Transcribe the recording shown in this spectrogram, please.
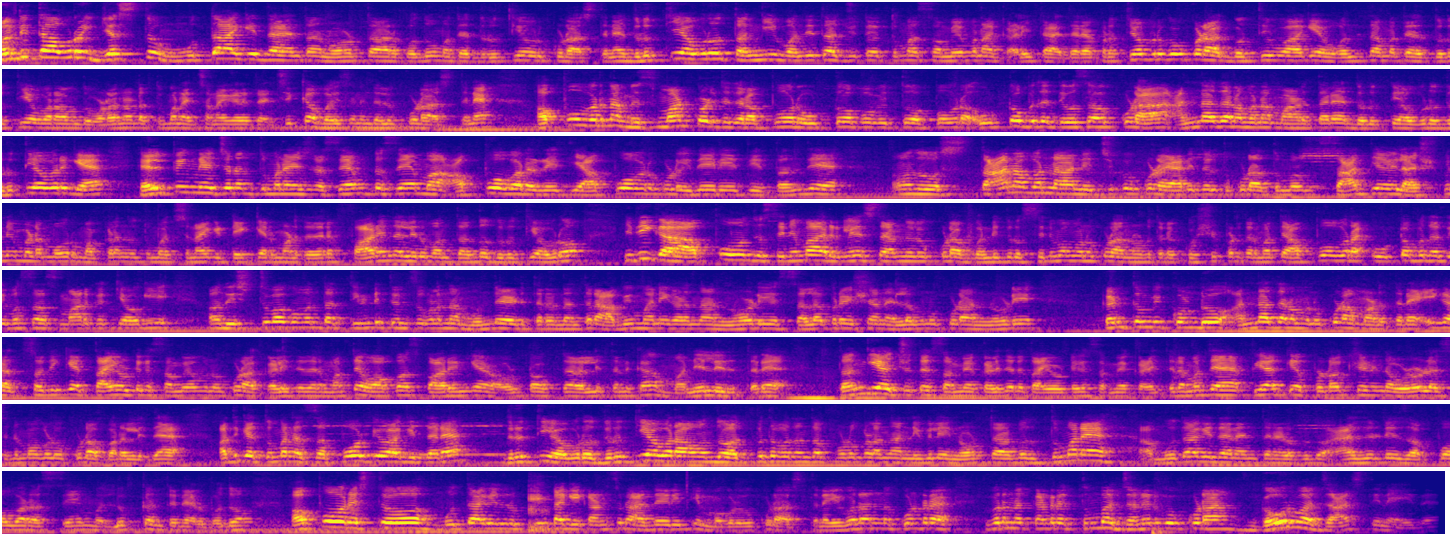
ವಂದಿತಾ ಅವರು ಎಷ್ಟು ಮುದ್ದಾಗಿದ್ದಾರೆ ಅಂತ ನೋಡ್ತಾ ಇರ್ಬೋದು, ಮತ್ತೆ ಧೃತಿ ಅವರು ಕೂಡ ಅಷ್ಟೇ ಧೃತಿ ಅವರು ತಂಗಿ ವಂದಿತಾ ಜೊತೆ ತುಂಬಾ ಸಮಯವನ್ನ ಕಳೀತಾ ಇದ್ದಾರೆ. ಪ್ರತಿಯೊಬ್ಬರಿಗೂ ಕೂಡ ಗೊತ್ತಿರುವ ಹಾಗೆ ವಂದಿತಾ ಮತ್ತೆ ಧೃತಿ ಅವರ ಒಂದು ಒಡನಾಟ ತುಂಬಾನೇ ಚೆನ್ನಾಗಿರುತ್ತೆ. ಚಿಕ್ಕ ವಯಸ್ಸಿನಿಂದಲೂ ಕೂಡ ಅಷ್ಟೇ ಅಪ್ಪು ಅವರನ್ನ ಮಿಸ್ ಮಾಡ್ಕೊಳ್ತಿದ್ದಾರೆ. ಅಪ್ಪು ಅವರ ಹುಟ್ಟುಹಬ್ಬವಿತ್ತು ಅಪ್ಪು ಅವರ ಹುಟ್ಟುಹಬ್ಬದ ದಿವಸ ಕೂಡ ಅನ್ನದಾನವನ್ನ ಮಾಡ್ತಾರೆ ಧೃತಿ ಅವರು. ಧೃತಿ ಅವರಿಗೆ ಹೆಲ್ಪಿಂಗ್ ನೇಚರ್ ಅಂತ ತುಂಬಾನೇ ಇಷ್ಟ. ಸೇಮ್ ಟು ಸೇಮ್ ಅಪ್ಪು ಅವರ ರೀತಿ. ಅಪ್ಪು ಅವರು ಕೂಡ ಇದೇ ರೀತಿ ತಂದೆ ಒಂದು ಸ್ಥಾನವನ್ನ ನಿಜಕ್ಕೂ ಕೂಡ ಯಾರಿದ್ದಲ್ಲೂ ಕೂಡ ತುಂಬ ಸಾಧ್ಯವಿಲ್ಲ ಅಶ್ವಿನಿ ಮೇಡಮ್ ಅವರು ಮಕ್ಕಳನ್ನು ತುಂಬಾ ಚೆನ್ನಾಗಿ ಟೇಕ್ ಕೇರ್ ಮಾಡ್ತಾ ಇದ್ದಾರೆ ಇರುವಂತದ್ದು ಧೃತಿ ಅವರು. ಇದೀಗ ಅಪ್ಪು ಒಂದು ಸಿನಿಮಾ ರಿಲೀಸ್ ಟೈಮ್ನಲ್ಲೂ ಕೂಡ ಬಂದಿದ್ರು. ಸಿನಿಮಾವನ್ನು ಕೂಡ ನೋಡ್ತಾರೆ, ಖುಷಿ ಪಡ್ತಾರೆ. ಮತ್ತೆ ಅಪ್ಪು ಅವರ ಹುಟ್ಟುಹಬ್ಬದ ದಿವಸ ಸ್ಮಾರಕಕ್ಕೆ ಹೋಗಿ ಒಂದು ಇಷ್ಟವಾಗುವಂತ ತಿಂಡಿ ತಿನಿಸುಗಳನ್ನು ಮುಂದೆ ಇಡ್ತಾರೆ. ನಂತರ ಅಭಿಮಾನಿಗಳನ್ನ ನೋಡಿ ಸೆಲೆಬ್ರೇಷನ್ ಎಲ್ಲವನ್ನೂ ಕೂಡ ನೋಡಿ ಕಣ್ತುಂಬಿಕೊಂಡು ಅನ್ನದಾನವನ್ನು ಕೂಡ ಮಾಡ್ತಾರೆ. ಈಗ ಸದ್ಯಕ್ಕೆ ತಾಯಿಯೊಟ್ಟಿಗೆ ಸಮಯವನ್ನು ಕೂಡ ಕಳೀತಿದ್ದಾರೆ ಮತ್ತೆ ವಾಪಸ್ ಫಾರಿನ್ಗೆ ಹೊರಟೋಗ್ತಾರೆ. ಅಲ್ಲಿ ತನಕ ಮನೆಯಲ್ಲಿ ಇರ್ತಾರೆ ತಂಗಿಯ ಜೊತೆ ಸಮಯ ಕಳೀತಾರೆ ತಾಯಿಯೊಟ್ಟಿಗೆ ಸಮಯ ಕಳೀತಾರೆ ಮತ್ತೆ ಪಿ ಆರ್ ಕೆ ಪ್ರೊಡಕ್ಷನ್ ಇಂದ ಒಳ್ಳೊಳ್ಳೆ ಸಿನಿಮಾಗಳು ಕೂಡ ಬರಲಿದೆ. ಅದಕ್ಕೆ ತುಂಬಾ ಸಪೋರ್ಟಿವ್ ಆಗಿದ್ದಾರೆ. ಧೃತಿ ಅವರು, ಧೃತಿ ಅವರ ಒಂದು ಅದ್ಭುತವಾದಂತಹ ಫೋಟೋಗಳನ್ನ ನೀವಿಲ್ಲಿ ನೋಡ್ತಾ ಇರ್ಬೋದು. ತುಂಬಾನೇ ಮುದ್ದಾಗಿದ್ದಾರೆ ಅಂತ ಹೇಳ್ಬೋದು. ಆಸ್ ಇಟ್ ಈಸ್ ಅಪ್ಪು ಅವರ ಸೇಮ್ ಲುಕ್ ಅಂತಾನೆ ಹೇಳ್ಬೋದು. ಅಪ್ಪು ಅವರೆಷ್ಟು ಮುದ್ದಾಗಿದ್ರು ಕ್ಯೂಟ್ ಆಗಿ ಕಾಣಿಸಿದ್ರು ಅದೇ ರೀತಿ ಮಗಳು ಕೂಡ ಅಷ್ಟೇ. ಇವರನ್ನು ಕೊಂಡ್ರೆ, ಇವರನ್ನ ಕಂಡ್ರೆ ತುಂಬಾ ಜನರಿಗೂ ಕೂಡ ಗೌರವ ಜಾಸ್ತಿನೇ ಇದೆ.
